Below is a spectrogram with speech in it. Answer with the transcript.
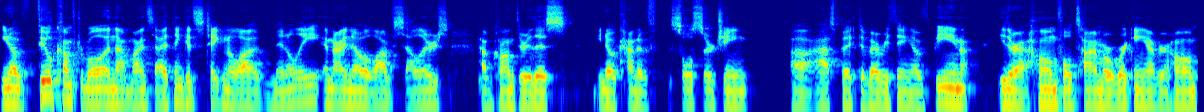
you know, feel comfortable in that mindset. I think it's taken a lot mentally. And I know a lot of sellers have gone through this, you know, kind of soul searching uh, aspect of everything of being either at home full time or working out of your home,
